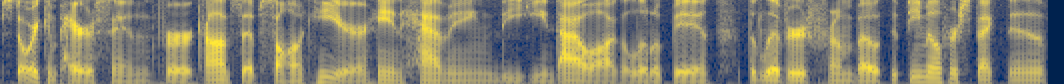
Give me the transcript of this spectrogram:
story comparison for concept song here and having the dialogue a little bit delivered from both the female perspective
